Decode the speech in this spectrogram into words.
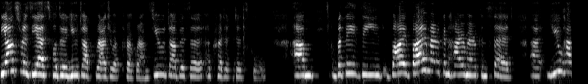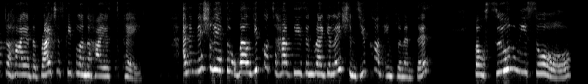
the answer is yes for the UW graduate programs. UW is an accredited school. Um, but the, the Buy, Buy American, Hire American said uh, you have to hire the brightest people and the highest paid. And initially I thought, well, you've got to have these in regulations. You can't implement this. But soon we saw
